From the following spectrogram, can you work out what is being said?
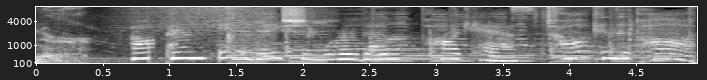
Spinner. Toppa Innovation World Podcast. Talk in the Pot.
